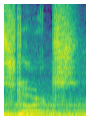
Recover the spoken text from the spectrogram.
starts.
